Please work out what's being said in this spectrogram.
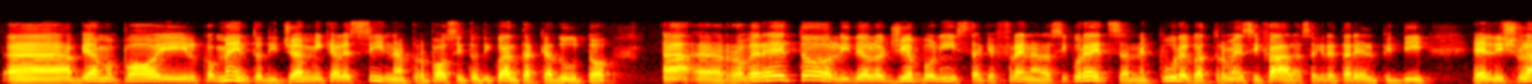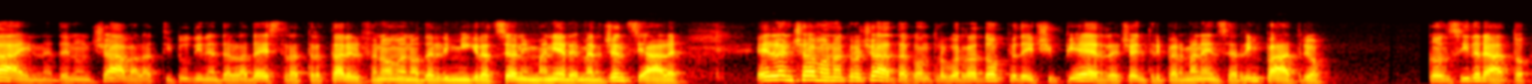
Uh, abbiamo poi il commento di Gian Michalessin a proposito di quanto accaduto a uh, Rovereto, l'ideologia bonista che frena la sicurezza. Neppure quattro mesi fa la segretaria del PD Ellie Schlein denunciava l'attitudine della destra a trattare il fenomeno dell'immigrazione in maniera emergenziale e lanciava una crociata contro quel raddoppio dei CPR, centri permanenza e rimpatrio, considerato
